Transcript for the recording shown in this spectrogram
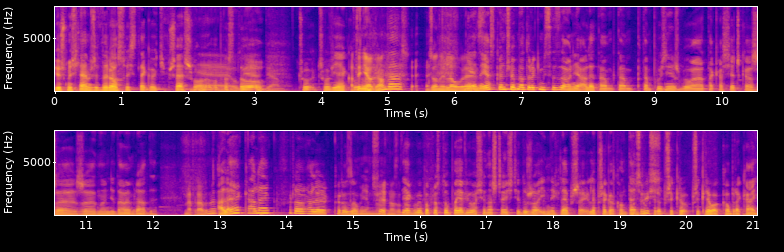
Już myślałem, że wyrosłeś z tego i ci przeszło. Nie, no, po prostu uwielbiam. Człowieku. A ty nie no. oglądasz? Johnny Lawrence? Nie, no ja skończyłem na drugim sezonie, ale tam, tam, tam później już była taka sieczka, że, że no nie dałem rady. Naprawdę? Ale, ale, ale rozumiem. No. Świetna zabawa. Jakby po prostu pojawiło się na szczęście dużo innych lepsze, lepszego kontentu, które przykry, przykryło Cobra Kai,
